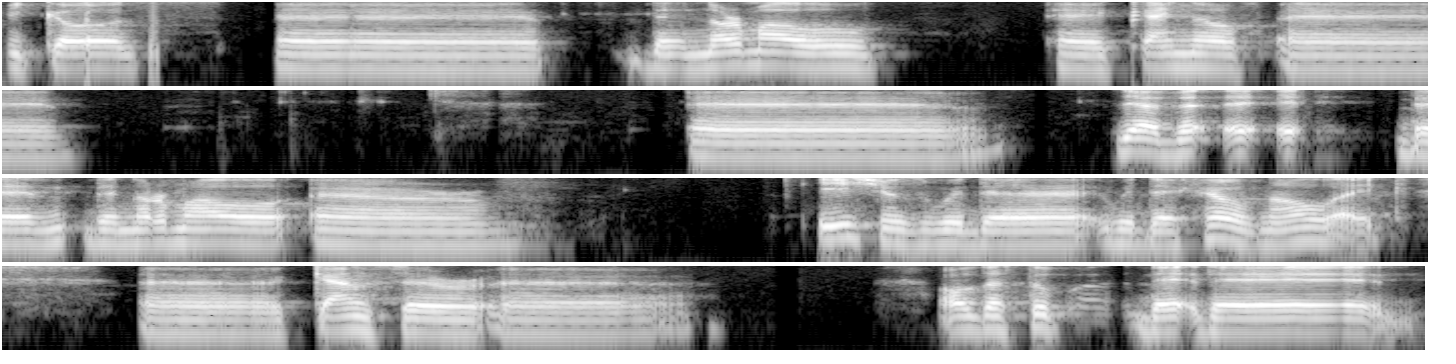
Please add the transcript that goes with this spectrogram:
because uh, the normal uh, kind of uh, uh, yeah the, uh, the the normal uh, issues with the with the health now like uh, cancer uh, all that stuff the the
